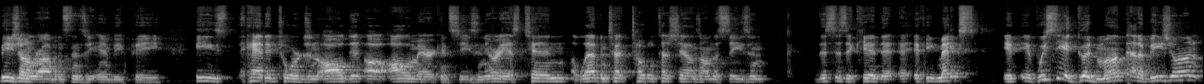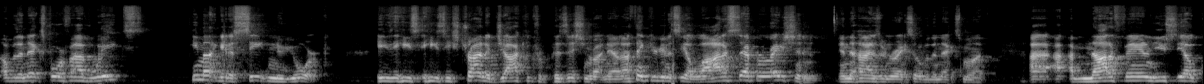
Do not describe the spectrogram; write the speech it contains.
Bijan Robinson's the MVP. He's headed towards an all uh, all American season. He already has 10, 11 t- total touchdowns on the season. This is a kid that if he makes if, if we see a good month out of Bijan over the next four or five weeks, he might get a seat in New York he's he's he's he's trying to jockey for position right now, and I think you're going to see a lot of separation in the Heisman race over the next month. I, am not a fan of UCL,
